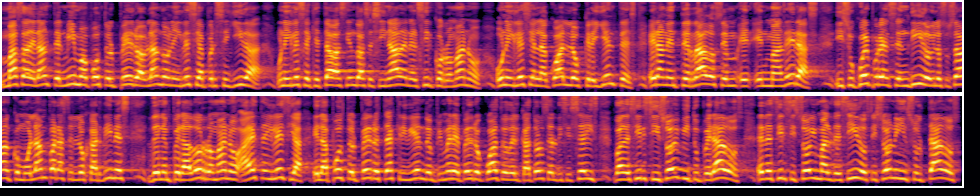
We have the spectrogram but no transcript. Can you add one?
más adelante el mismo apóstol Pedro hablando de una iglesia perseguida, una iglesia que estaba siendo asesinada en el circo romano, una iglesia en la cual los creyentes eran enterrados en, maderas y su cuerpo era encendido y los usaban como lámparas en los jardines del emperador romano. A esta iglesia el apóstol Pedro está escribiendo en 1 Pedro 4 del 14 al 16, va a decir, si sois vituperados, es decir, si sois maldecidos, si son insultados,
